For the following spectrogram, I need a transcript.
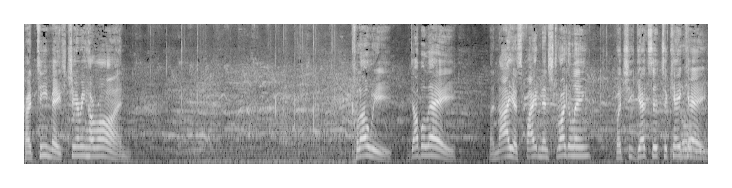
Her teammates cheering her on. Chloe, double A. Lanaya's fighting and struggling, but she gets it to KK.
